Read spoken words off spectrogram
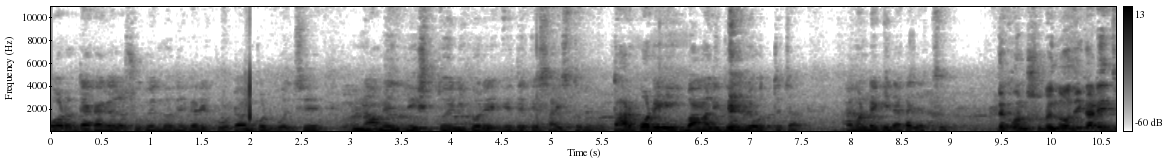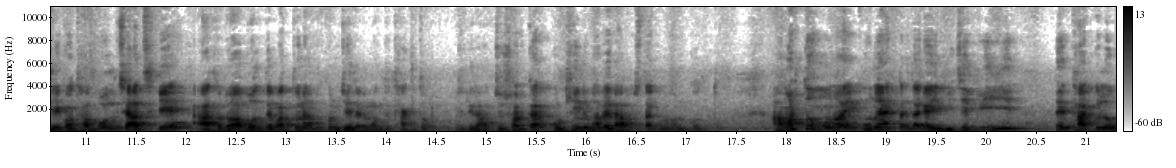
পর দেখা গেল শুভেন্দু অধিকারী কোট আনকোট বলছে, নামের লিস্ট তৈরি করে এদেরকে সাহিত্য করব তারপরে এই বাঙালিদের উপরে অত্যাচার। এমনটা কি দেখা যাচ্ছে? দেখুন, শুভেন্দু অধিকারী যে কথা বলছে আজকে, এতটাও বলতে পারতো না এখন জেলের মধ্যে থাকতো। যদি রাজ্য সরকার কঠিনভাবে ব্যবস্থা গ্রহণ করত। আমার তো মনে হয় কোনো একটা জায়গায় বিজেপিতে থাকলেও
